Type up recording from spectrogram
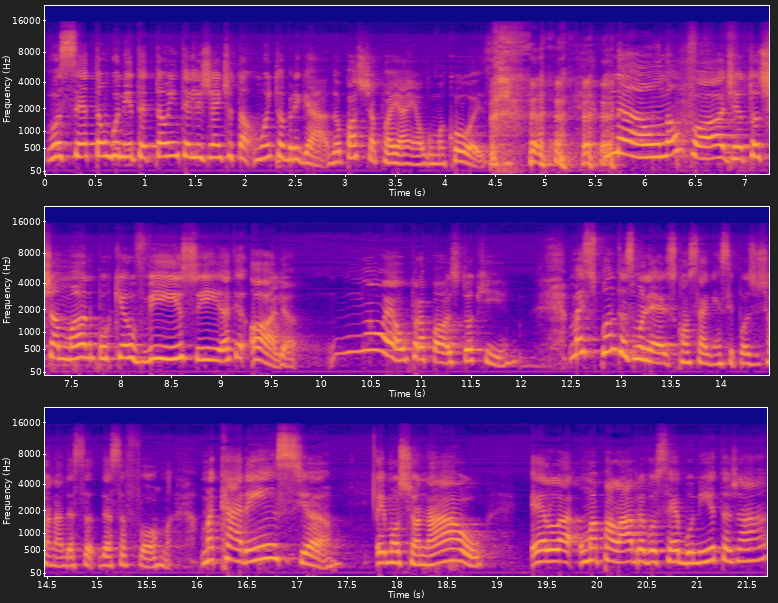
você é tão bonita, é tão inteligente. Tão... Muito obrigada. Eu posso te apoiar em alguma coisa? não, não pode. Eu estou te chamando porque eu vi isso e. Olha, não é o propósito aqui. Mas quantas mulheres conseguem se posicionar dessa, dessa forma? Uma carência emocional, ela, uma palavra, você é bonita, já.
